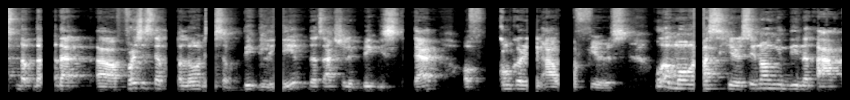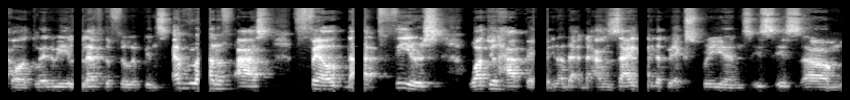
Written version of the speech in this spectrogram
that's that, that, that uh, first step alone is a big leap. That's actually a big step of conquering our fears. Who among us here, sino ang hindi natakot when we left the Philippines? Every one of us felt that fears, what will happen? You know, the, the anxiety that we experience is, is um,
